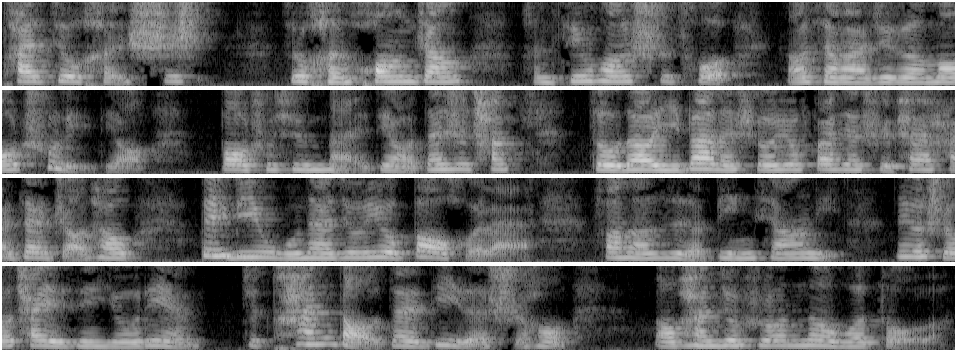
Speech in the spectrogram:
他就很失，就很慌张，很惊慌失措，然后想把这个猫处理掉，抱出去埋掉。但是他走到一半的时候，又发现水太太还在找他，被逼无奈就又抱回来，放到自己的冰箱里。那个时候他已经有点就瘫倒在地的时候，老潘就说：“那我走了。”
